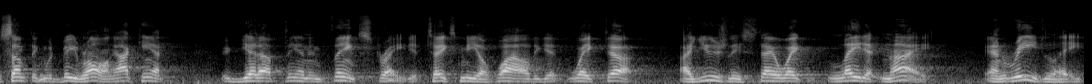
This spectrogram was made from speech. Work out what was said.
something would be wrong. I can't get up then and think straight. It takes me a while to get waked up. I usually stay awake late at night and read late,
